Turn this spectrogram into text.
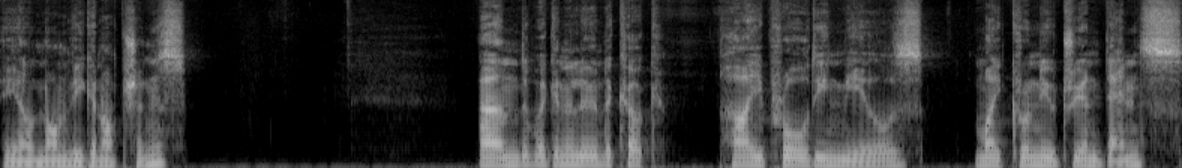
you know, non vegan options. And we're going to learn to cook high protein meals, micronutrient dense,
